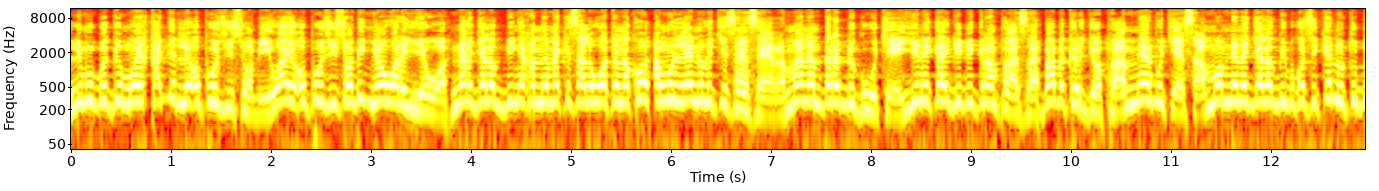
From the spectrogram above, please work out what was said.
li mu bëgg mooy xàjjatle opposition bi waaye opposition bi ñoo war a ndax dialogue bi nga xam ne Macky Sall woote na ko amul lenn lu ci sincère maanaam dara dëgguwu ci yéen kay gi di grand place Babacar Diop maire bu Thiès moom nee dialogue bi bu ko si kenn tudd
